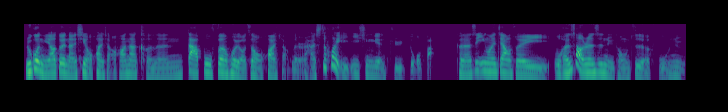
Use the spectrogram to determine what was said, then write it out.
如果你要对男性有幻想的话，那可能大部分会有这种幻想的人，还是会以异性恋居多吧？可能是因为这样，所以我很少认识女同志的腐女。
